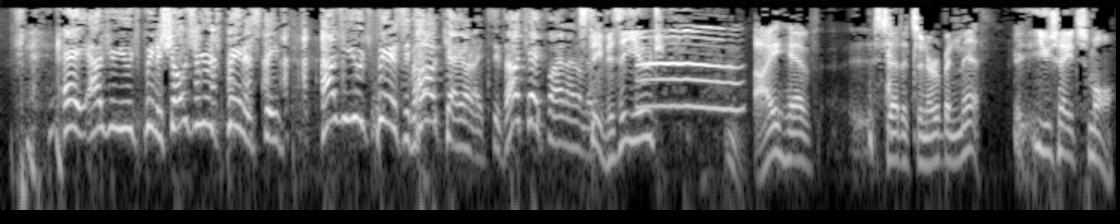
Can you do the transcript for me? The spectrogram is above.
hey, how's your huge penis? Show us your huge penis, Steve. How's your huge penis, Steve? Okay, all right, Steve. Okay, fine. I don't know. Steve, is it huge? I have said it's an urban myth. You say it's small.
